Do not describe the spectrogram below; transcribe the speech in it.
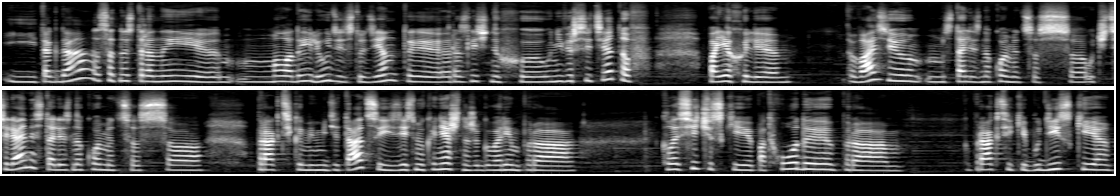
И тогда, с одной стороны, молодые люди, студенты различных э, университетов поехали в Азию, стали знакомиться с учителями, стали знакомиться с практиками медитации. И здесь мы, конечно же, говорим про классические подходы, про практики буддийские,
